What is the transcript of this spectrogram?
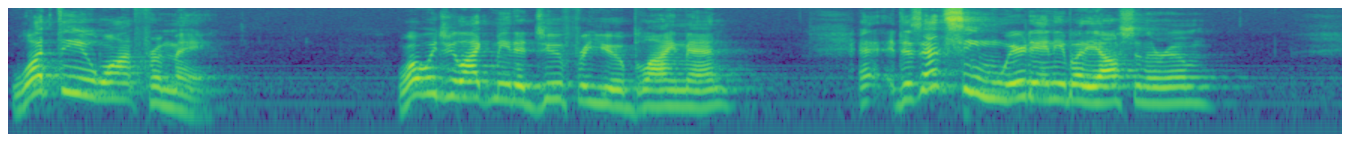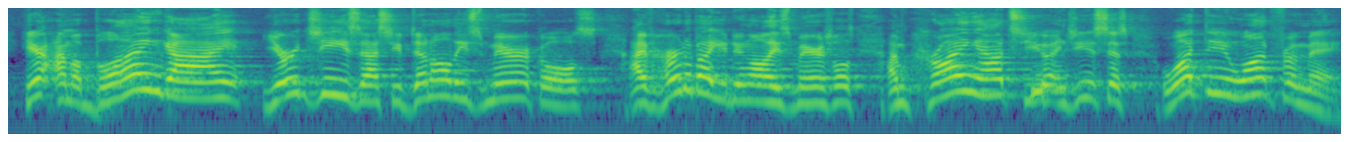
What do you want from me? What would you like me to do for you, blind man? Eh, does that seem weird to anybody else in the room? Here, I'm a blind guy. You're Jesus. You've done all these miracles. I've heard about you doing all these miracles. I'm crying out to you, and Jesus says, What do you want from me?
